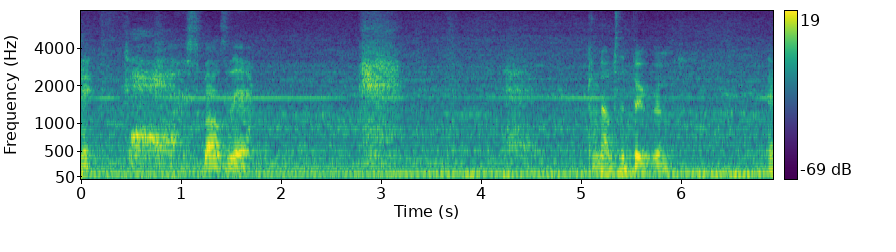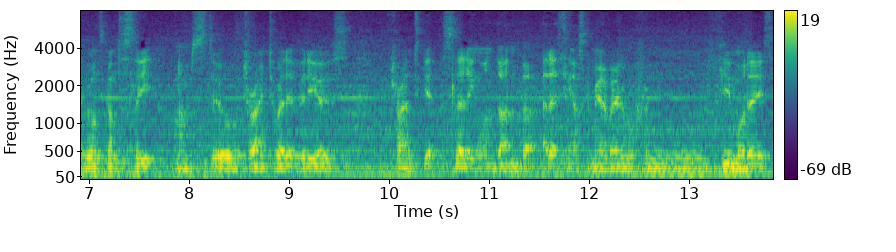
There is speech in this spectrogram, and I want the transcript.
Okay. Ah, smells are there. Come down to the boot room. Everyone's gone to sleep, and I'm still trying to edit videos, trying to get the sledding one done, but I don't think that's gonna be available for a few more days.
